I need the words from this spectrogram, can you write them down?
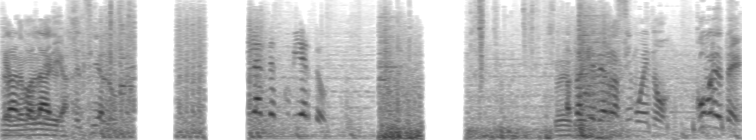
Andamos al área del cielo. Plan descubierto. Ataque de racimo eno. ¡Cúbrete!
